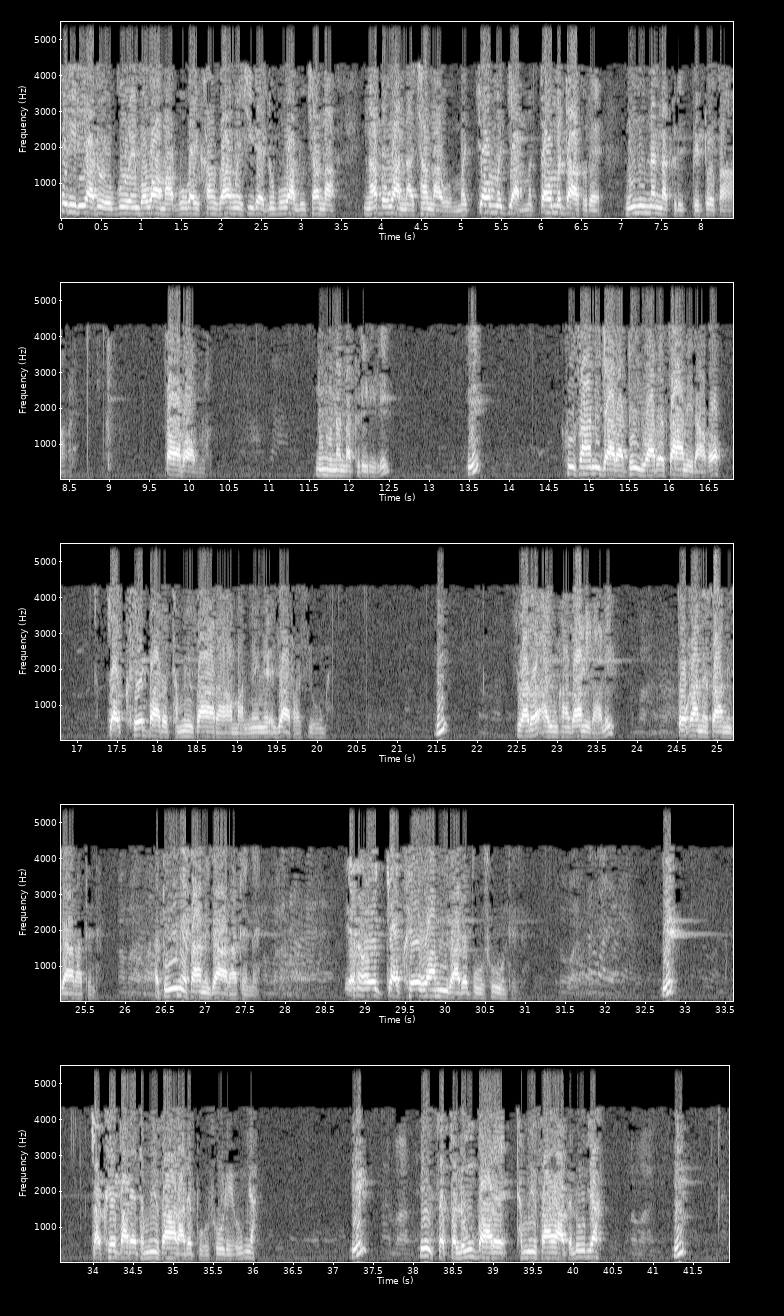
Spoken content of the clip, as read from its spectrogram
အဲ့ဒီတရားတို့ကိုယ်ပိုင်ဘဝမှာကိုယ်ပိုင်ခံစားဝင်ရှိတဲ့လူဘဝလူချမ်းသာနတ်ဘဝနာချမ်းသာကိုမကြောက်မကြမတောင်းမတဆိုတဲ့နုနုနတ်နတ်ကလေးပေတော့သားပါသားပါမလားနုနုနတ်နတ်ကလေးတွေလေဟင်ခုစားနေကြတာတို့ရွာတဲ့စားနေတာကောကြောက်ခဲပါတဲ့ထမင်းစားတာမှနည်းနည်းအရသာရှိဦးမယ်ဟင်ရွာတဲ့အာယုံခံစားနေတာလေတောကနဲ့စားနေကြတာတင်တယ်အတူနဲ့စားနေကြတာတင်တယ် အဲ့တော့ကြောက်ခဲဝါမိတာတဲ့ပူဆိုးတယ်ဟင်ကြောက်ခဲပါတဲ့ထမင်းစားရတဲ့ပူဆိုးတယ်ဦးမြဟင်ဟင်စပလုံးပါတဲ့ထမင်းစားရတယ်လို့ဗျာဟင်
